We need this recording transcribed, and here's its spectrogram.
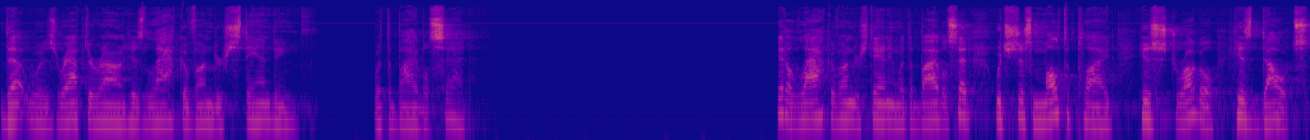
that was wrapped around his lack of understanding what the Bible said. He had a lack of understanding what the Bible said, which just multiplied his struggle, his doubts.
